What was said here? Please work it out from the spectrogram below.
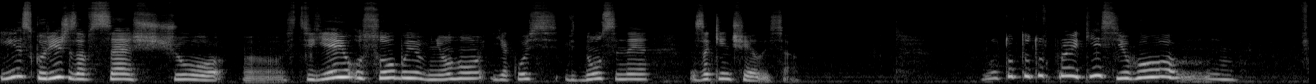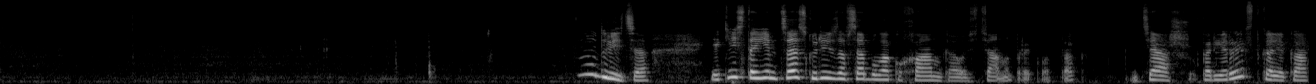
І, скоріш за все, що е, з цією особою в нього якось відносини закінчилися. Ну, тобто тут про якісь його. Ну, дивіться, якийсь таєм, це, скоріш за все, була коханка, ось ця, наприклад, так? Ця ж кар'єристка, яка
